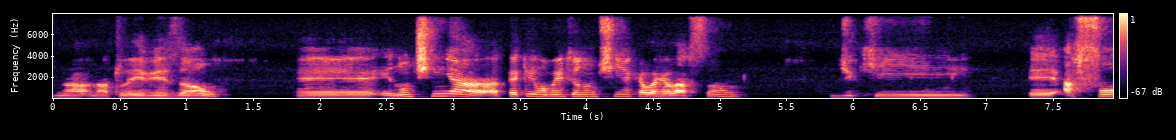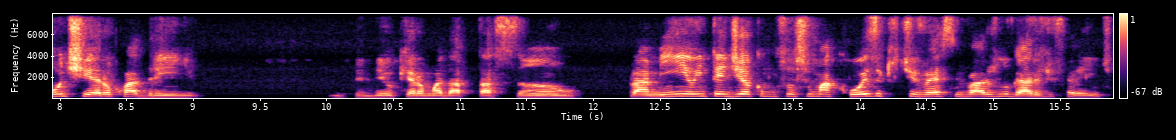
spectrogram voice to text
na, na televisão, é, eu não tinha, até aquele momento eu não tinha aquela relação de que é, a fonte era o quadrinho, entendeu? Que era uma adaptação. Para mim, eu entendia como se fosse uma coisa que tivesse vários lugares diferentes.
